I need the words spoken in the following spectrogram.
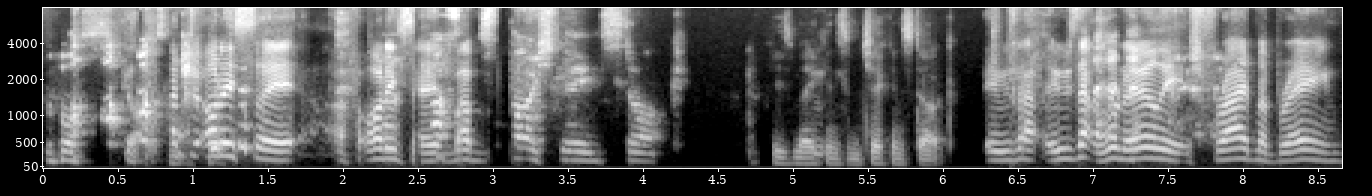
before Scott. honestly, honestly, my, Scottish name stock. He's making some chicken stock. It was that. It was that run early. It's fried my brain.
